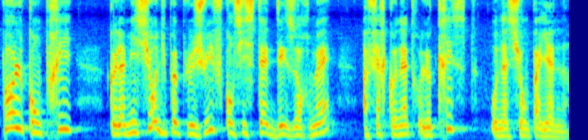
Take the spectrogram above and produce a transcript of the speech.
Paul comprit que la mission du peuple juif consistait désormais à faire connaître le Christ aux nations païennes.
